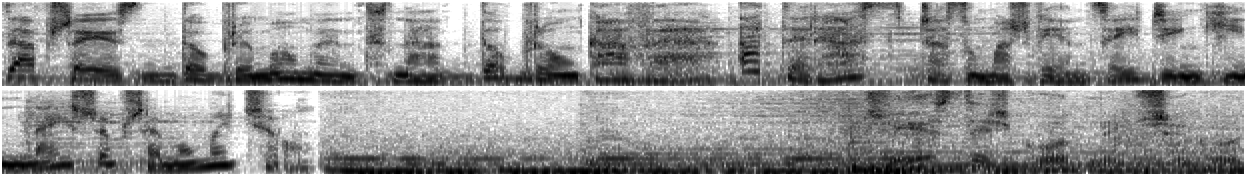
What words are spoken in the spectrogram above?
Zawsze jest dobry moment na dobrą kawę. A teraz czasu masz więcej dzięki najszybszemu myciu. Czy jesteś głodny przygód?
